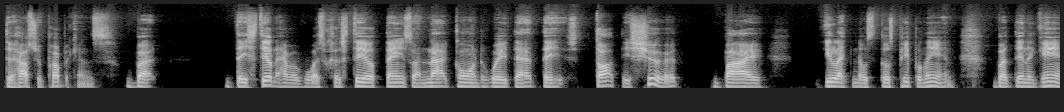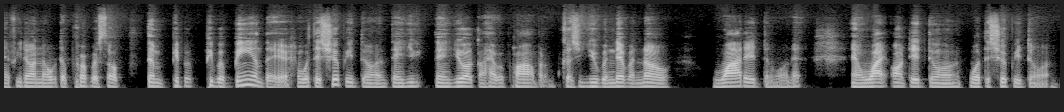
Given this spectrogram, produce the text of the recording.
the House Republicans. But they still don't have a voice because still things are not going the way that they thought they should by electing those those people in. But then again, if you don't know what the purpose of them people people being there and what they should be doing, then you then you are gonna have a problem because you would never know why they're doing it and why aren't they doing what they should be doing.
